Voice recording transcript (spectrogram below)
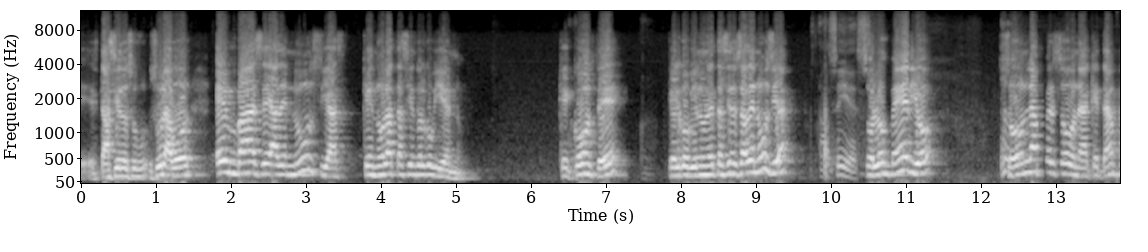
está haciendo su, su labor en base a denuncias que no la está haciendo el gobierno. Que conste que el gobierno no está haciendo esa denuncia. Así es. Son los medios son las personas que están,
